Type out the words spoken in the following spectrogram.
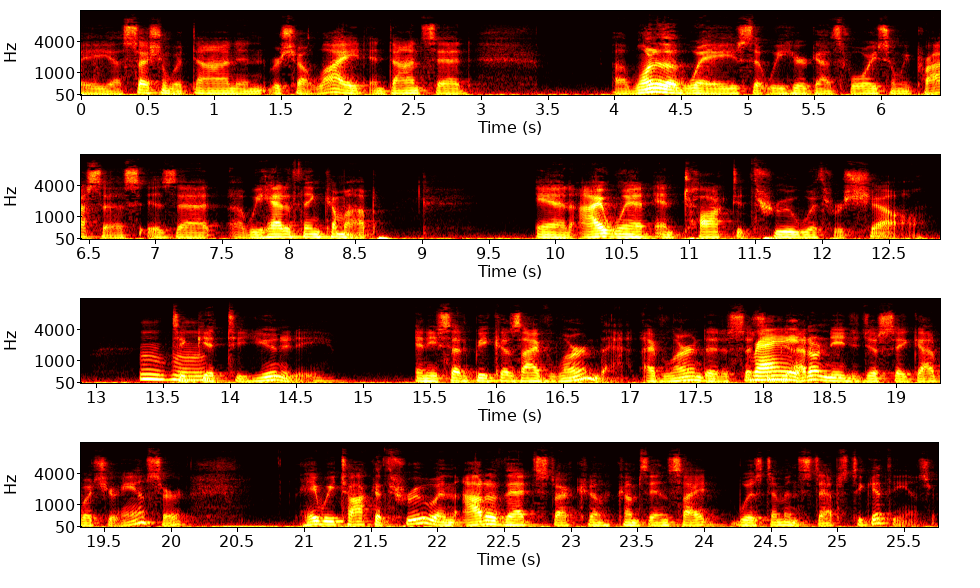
a, a, session with Don and Rochelle Light, and Don said. Uh, one of the ways that we hear God's voice and we process is that uh, we had a thing come up, and I went and talked it through with Rochelle mm-hmm. to get to unity. And he said, because I've learned that. I've learned that it's such right. a I don't need to just say, God, what's your answer? Hey, we talk it through, and out of that stuff comes insight, wisdom, and steps to get the answer.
